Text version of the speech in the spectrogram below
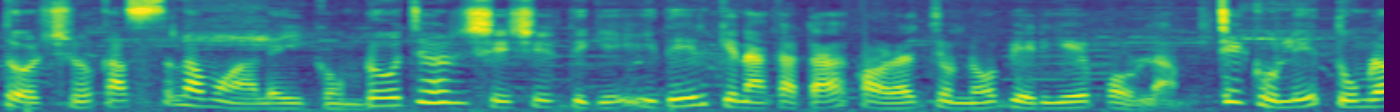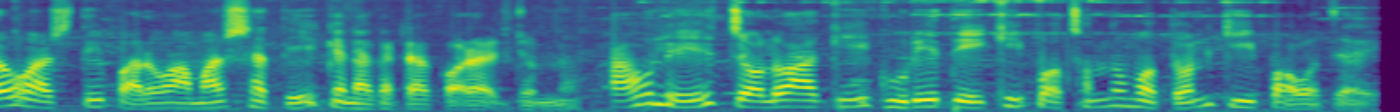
দর্শক, আসসালামু আলাইকুম। রোজার শেষের দিকে ঈদের কেনাকাটা করার জন্য বেরিয়ে পড়লাম। সে করলে তোমরাও আসতে পারো আমার সাথে কেনাকাটা করার জন্য। তাহলে চলো আগে ঘুরে দেখি পছন্দ মতন কি পাওয়া যায়।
